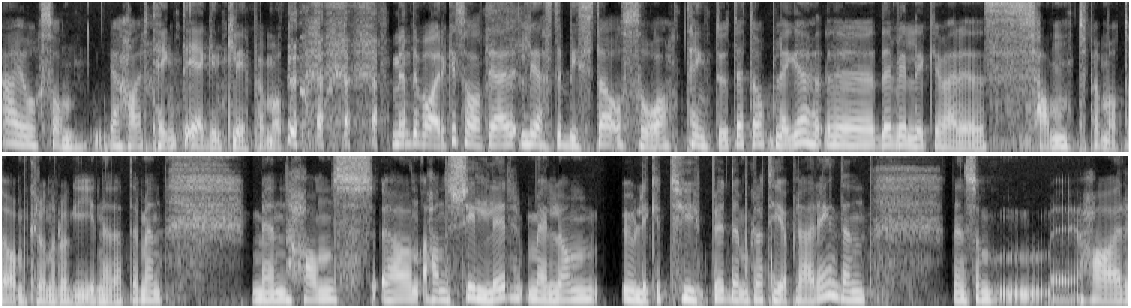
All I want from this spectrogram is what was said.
er jo sånn jeg har tenkt egentlig, på en måte. Men det var ikke sånn at jeg leste Bista og så tenkte ut dette opplegget. Eh, det ville ikke være sant på en måte om kronologien i dette. Men, men hans, han, han skiller mellom ulike typer demokratiopplæring. Den, den som har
